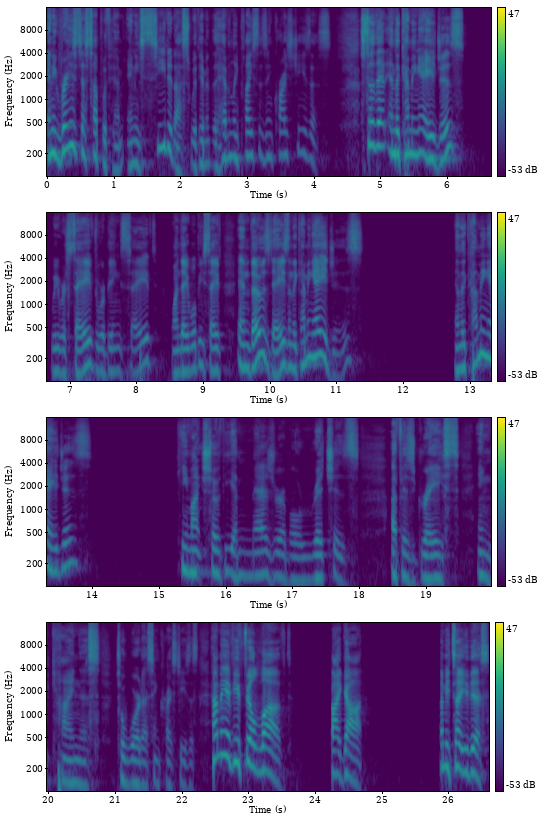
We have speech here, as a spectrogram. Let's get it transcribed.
And He raised us up with Him, and He seated us with Him at the heavenly places in Christ Jesus, so that in the coming ages, we were saved, we're being saved. One day we'll be saved. In those days, in the coming ages, in the coming ages, he might show the immeasurable riches of his grace and kindness toward us in Christ Jesus. How many of you feel loved by God? Let me tell you this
